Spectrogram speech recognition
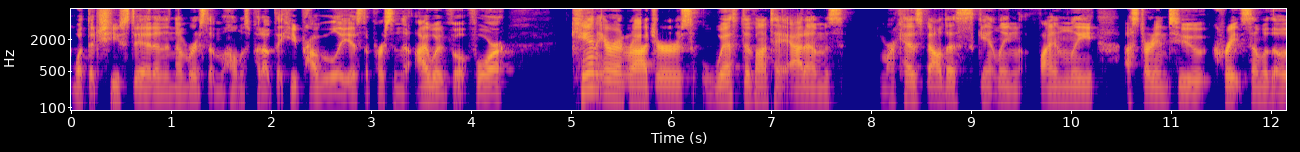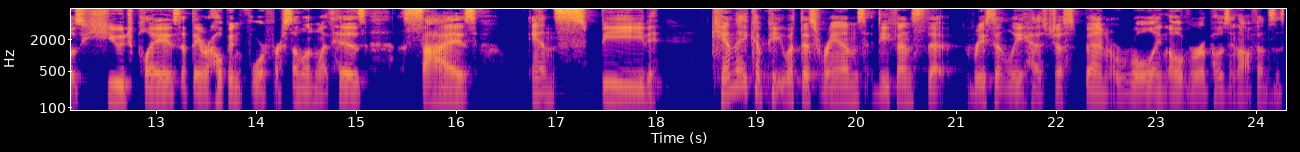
what the Chiefs did and the numbers that Mahomes put up, that he probably is the person that I would vote for. Can Aaron Rodgers with Davante Adams, Marquez Valdes-Scantling finally uh, starting to create some of those huge plays that they were hoping for for someone with his size and speed? Can they compete with this Rams defense that recently has just been rolling over opposing offenses?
